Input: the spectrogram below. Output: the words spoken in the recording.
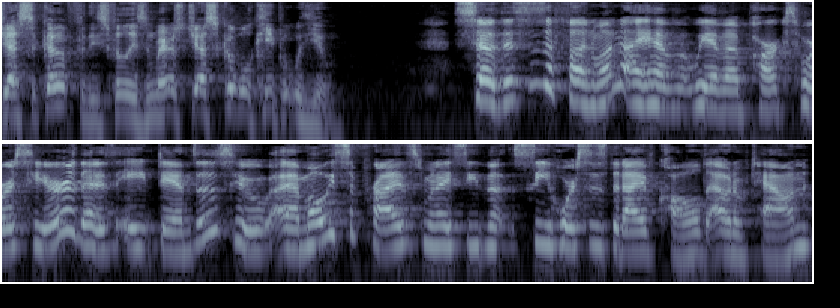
Jessica, for these fillies and mares, Jessica, we'll keep it with you. So this is a fun one. I have we have a Parx horse here that is eight danzas. Who I'm always surprised when I see the see horses that I have called out of town.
